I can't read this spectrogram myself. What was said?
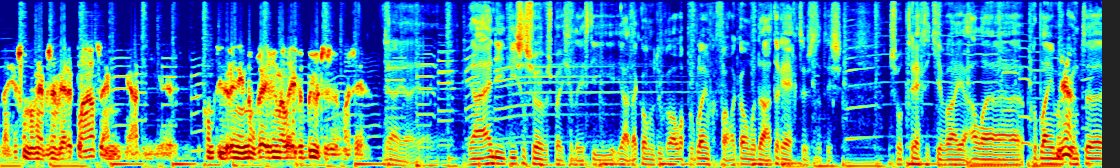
bij Hesselman hebben ze een werkplaats en ja, die, komt iedereen in de omgeving wel even buurten, zullen we maar zeggen. Ja, ja, ja. Ja, en die dieselservice specialist, die, ja, daar komen natuurlijk alle probleemgevallen komen daar terecht. Dus dat is een soort trechtertje waar je alle problemen Ja. kunt, eh,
